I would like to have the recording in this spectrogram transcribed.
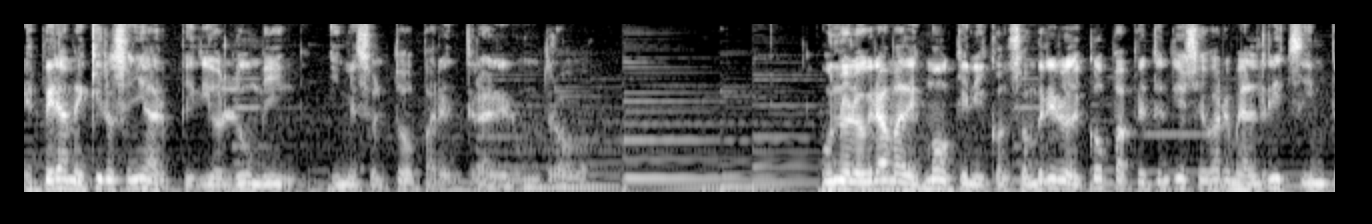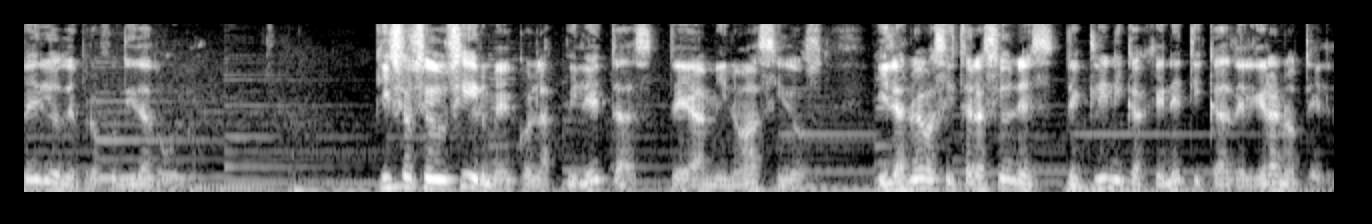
Espérame, quiero soñar, pidió Lu Ming y me soltó para entrar en un drogo. Un holograma de smoking y con sombrero de copa pretendió llevarme al Ritz Imperio de Profundidad 1. Quiso seducirme con las piletas de aminoácidos y las nuevas instalaciones de clínica genética del Gran Hotel.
